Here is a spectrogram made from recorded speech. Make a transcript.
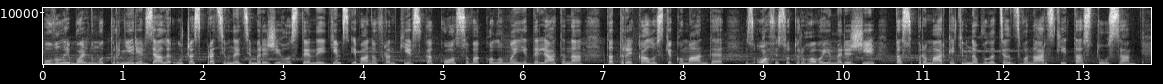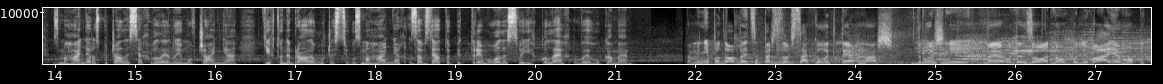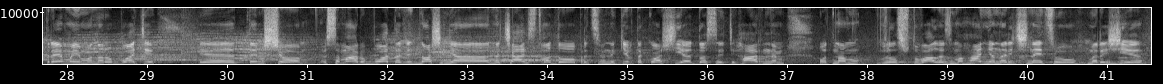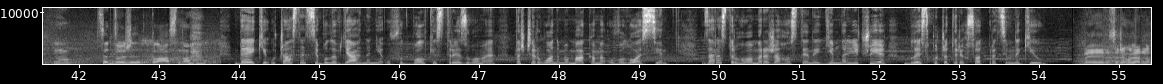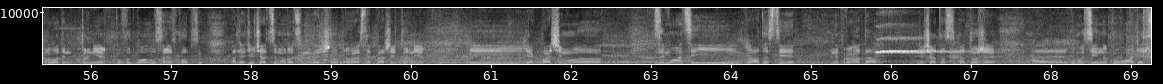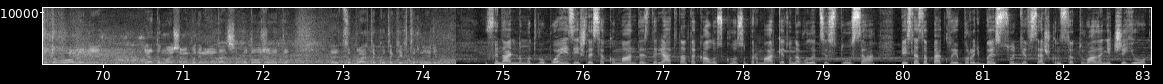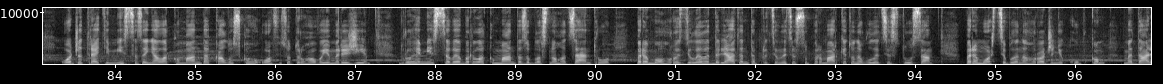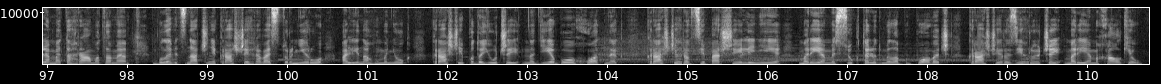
У волейбольному турнірі взяли участь працівниці мережі «Гостинний дім» з Івано-Франківська, Косова, Коломиї, Делятина та три калузькі команди з офісу торгової мережі та супермаркетів на вулицях Дзвонарській та Стуса. Змагання розпочалися хвилиною мовчання. Ті, хто не брали участі у змаганнях, завзято підтримували своїх колег вигуками. Мені подобається перш за все колектив наш дружній. Ми один за одного вболіваємо, підтримуємо на роботі. Е, Тим, що сама робота, відношення начальства до працівників також є досить гарним. От нам влаштували змагання на річницю мережі. Ну, це дуже класно. Деякі учасниці були вдягнені у футболки з тризубами та з червоними маками у волоссі. Зараз торгова мережа «Гостинний дім» налічує близько 400 працівників. Ми регулярно проводимо турнір по футболу серед хлопців, а для дівчат в цьому році ми вирішили провести перший турнір. І як бачимо, з емоцій і радості не прогадали. Дівчата себе дуже е, емоційно поводять, задоволені. Я думаю, що ми будемо надалі продовжувати е, цю практику таких турнірів. У фінальному двобої зійшлися команди з Делятина та Калузького супермаркету на вулиці Стуса. Після запеклої боротьби судді все ж констатували нічию. Отже, третє місце зайняла команда Калузького офісу торгової мережі. Друге місце виборола команда з обласного центру. Перемогу розділили Делятин та працівниці супермаркету на вулиці Стуса. Переможці були нагороджені кубком, медалями та грамотами. Були відзначені кращий гравець турніру Аліна Гуменюк, кращий подаючий Надія Боохотник, кращі гравці першої лінії Марія Месюк та Людмила Попович, кращий розігруючий Марія Михалків.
